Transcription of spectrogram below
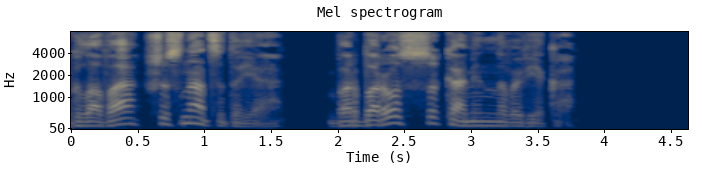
Глава 16. Барбаросса каменного века.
